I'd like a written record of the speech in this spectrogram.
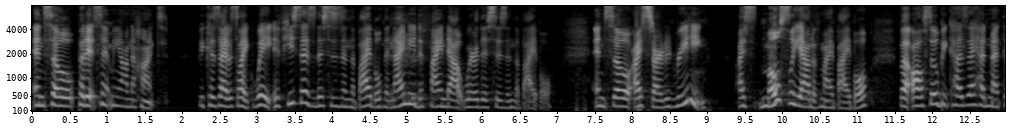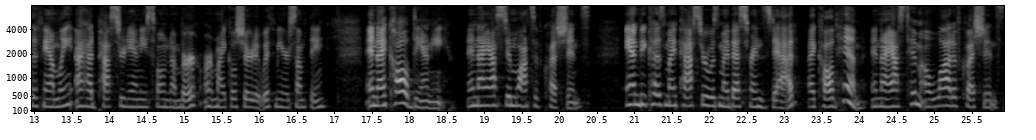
And so, but it sent me on a hunt because I was like, wait, if he says this is in the Bible, then I need to find out where this is in the Bible. And so I started reading. I mostly out of my Bible, but also because I had met the family, I had Pastor Danny's phone number, or Michael shared it with me or something. And I called Danny and I asked him lots of questions. And because my pastor was my best friend's dad, I called him and I asked him a lot of questions.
